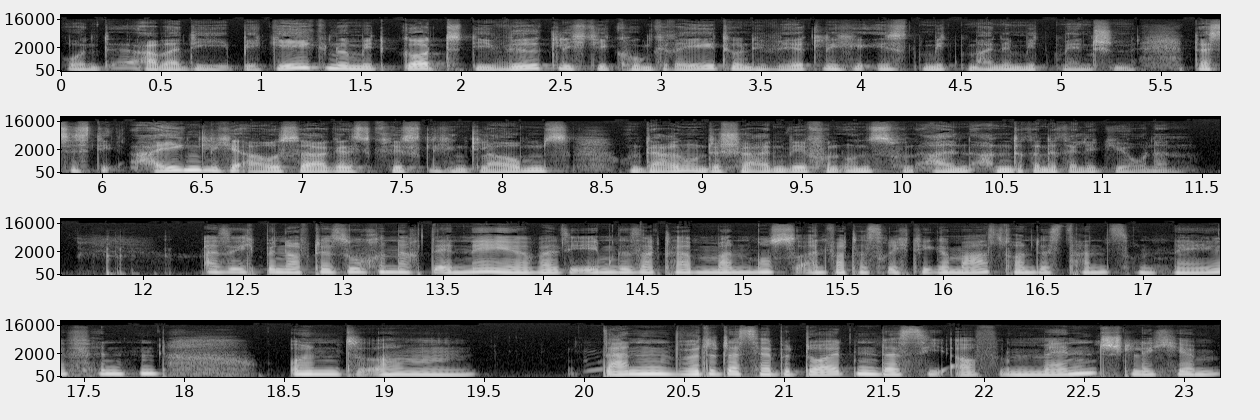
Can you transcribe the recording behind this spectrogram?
Und, aber die Begegnung mit Gott, die wirklich die konkrete und die wirkliche ist mit meinen Mitmenschen. Das ist die eigentliche Aussage des christlichen Glaubens und darin unterscheiden wir von uns von allen anderen Religionen. Also ich bin auf der Suche nach der Nähe, weil Sie eben gesagt haben, man muss einfach das richtige Maß von Distanz und Nähe finden. Und ähm, dann würde das ja bedeuten, dass Sie auf menschliche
